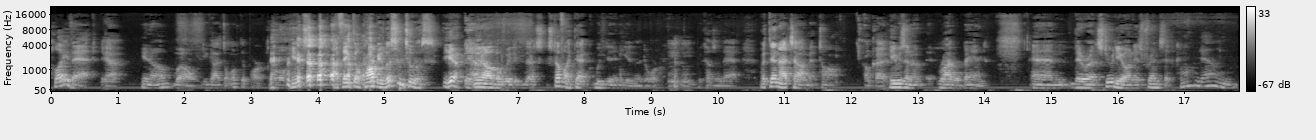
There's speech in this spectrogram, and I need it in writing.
play that. Yeah. You know, well, you guys don't look the part. Well, hence, I think they'll probably listen to us. Yeah. Yeah. You know, but we that's stuff like that. We didn't get in the door hmm because of that. But then that's how I met Tom. Okay. He was in a rival band, and they were at the studio, and his friend said, "Come on down and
